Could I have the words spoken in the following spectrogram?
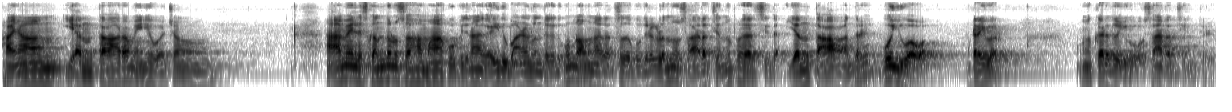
ಹಯಾನ್ ಯಂತಾರಮೇವ ಚ. ಆಮೇಲೆ ಸ್ಕಂದನು ಸಹ ಮಹಾಕೂಪಿತನಾಗಿ ಐದು ಬಾಣಗಳನ್ನು ತೆಗೆದುಕೊಂಡು ಅವನ ರಥದ ಕುದುರೆಗಳನ್ನು ಸಾರಥಿಯನ್ನು ಪ್ರದರ್ಶಿಸಿದ ಯಂತ ಅಂದರೆ ಒಯ್ಯುವವ. ಡ್ರೈವರ್. ಕರೆದೊಯ್ಯೋ ಸಾರಥಿ ಅಂತೇಳಿ.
